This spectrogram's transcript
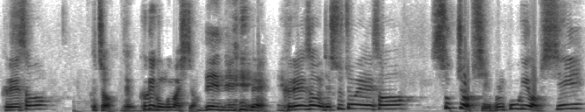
그래서 그쵸? 이제 그게 궁금하시죠? 네네. 네. 그래서 이제 수조에서 숙주 없이 물고기 없이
